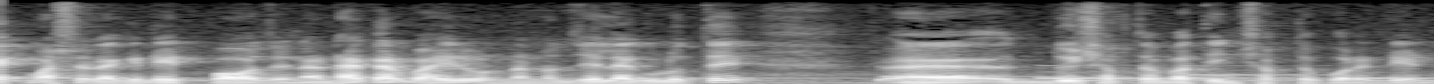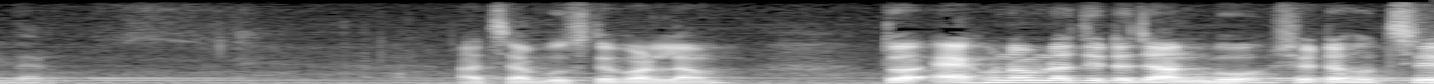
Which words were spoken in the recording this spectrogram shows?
এক মাসের আগে ডেট পাওয়া যায় না। ঢাকার বাইরে অন্যান্য জেলাগুলোতে দুই সপ্তাহ বা তিন সপ্তাহ পরে ডেট দেন। আচ্ছা বুঝতে পারলাম। তো এখন আমরা যেটা জানব, সেটা হচ্ছে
